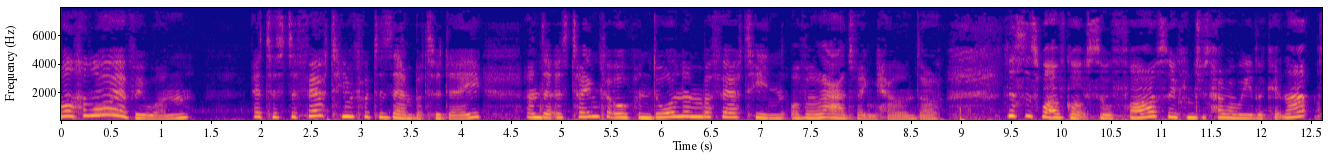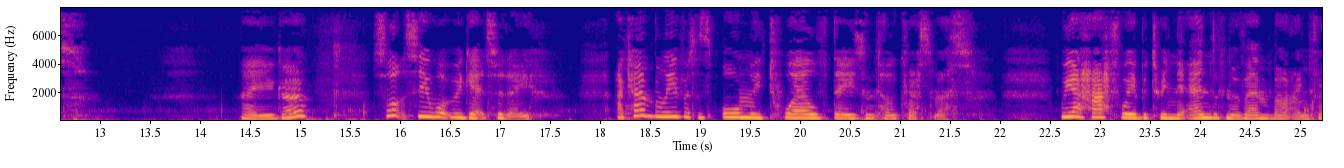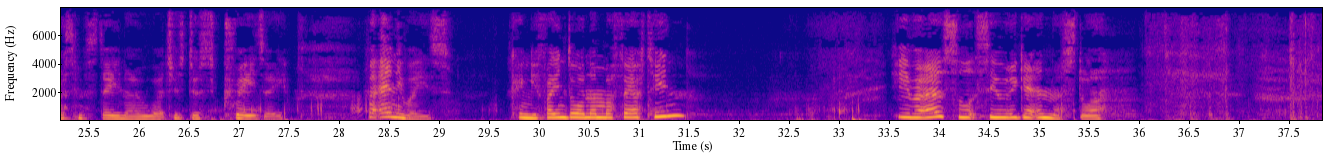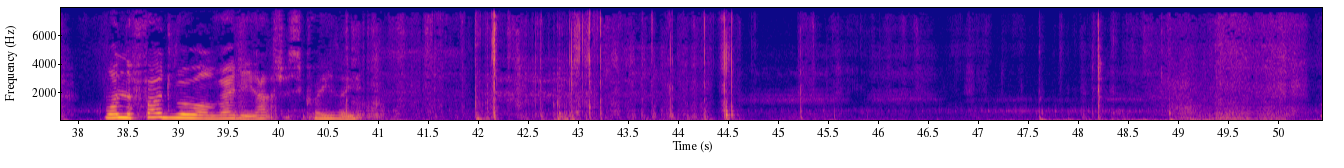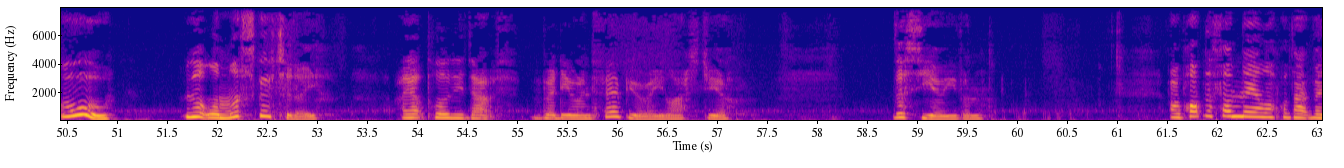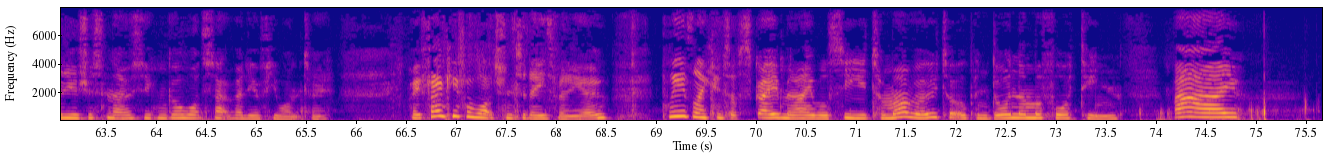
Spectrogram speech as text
Well, hello everyone. It is the 13th of December today, and it is time to open door number 13 of our advent calendar. This is what I've got so far, so you can just have a wee look at that. There you go. So let's see what we get today. I can't believe it is only 12 days until Christmas. We are halfway between the end of November and Christmas Day now, which is just crazy. But anyways, can you find door number 13? Here it is, so let's see what we get in this door. Won the third row already, that's just crazy. Oh, we got Lamusco today. I uploaded that video in February last year. This year even. I'll pop the thumbnail up of that video just now so you can go watch that video if you want to. Right, thank you for watching today's video. Please like and subscribe and I will see you tomorrow to open door number 14. Bye!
